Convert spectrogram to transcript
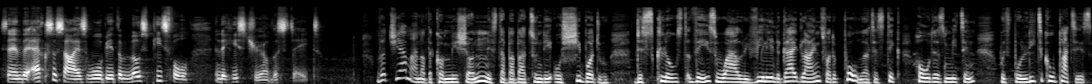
saying the exercise will be the most peaceful in the history of the state. The chairman of the commission, Mr. Babatunde Oshibodu, disclosed this while revealing the guidelines for the poll at a stakeholders meeting with political parties,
